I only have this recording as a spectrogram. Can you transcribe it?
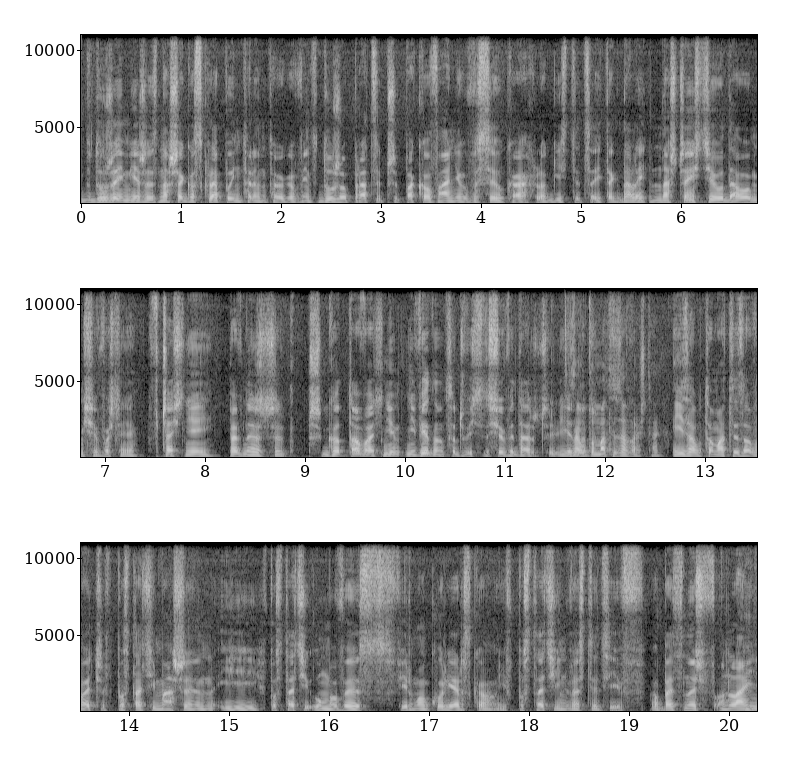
w dużej mierze z naszego sklepu internetowego, więc dużo pracy przy pakowaniu, wysyłkach, logistyce i tak dalej. Na szczęście udało mi się właśnie wcześniej pewne rzeczy przygotować, nie, nie wiedząc oczywiście, co się wydarzy. Czyli Zautomatyzować, tak? i zautomatyzować, w postaci maszyn, i w postaci umowy z firmą kurierską, i w postaci inwestycji w obecność w online,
